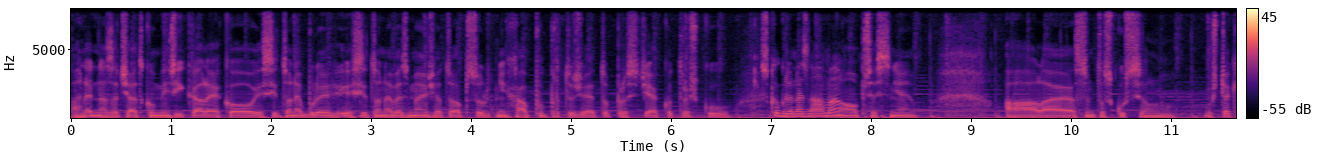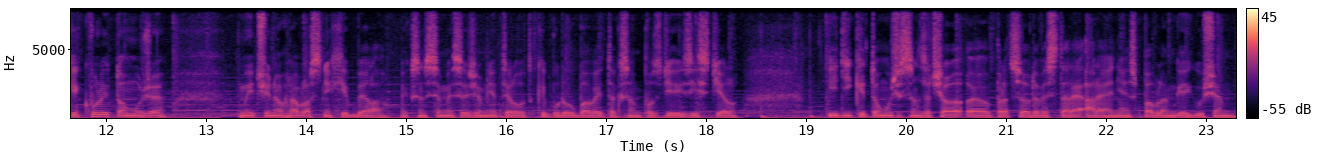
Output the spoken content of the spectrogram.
a hned na začátku mi říkal, jako jestli to nebude, jestli to nevezmeš, já to absolutně chápu, protože je to prostě jako trošku... Skok do neznáma? No, přesně. Ale já jsem to zkusil, no. Už taky kvůli tomu, že mi činohra vlastně chyběla. Jak jsem si myslel, že mě ty loutky budou bavit, tak jsem později zjistil, i díky tomu, že jsem začal uh, pracovat ve staré aréně s Pavlem Gejgušem,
